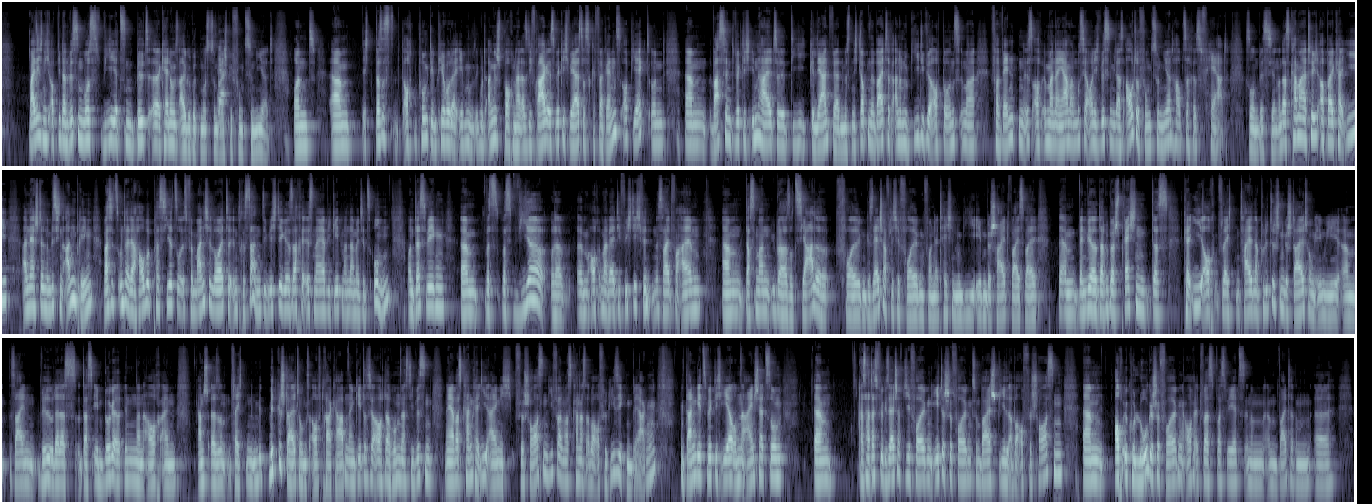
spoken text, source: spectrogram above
weiß ich nicht, ob die dann wissen muss, wie jetzt ein Bilderkennungsalgorithmus zum ja. Beispiel funktioniert. Und ähm, ich, das ist auch ein Punkt, den Pero da eben gut angesprochen hat. Also die Frage ist wirklich, wer ist das Referenzobjekt und ähm, was sind wirklich Inhalte, die gelernt werden müssen. Ich glaube, eine weitere Analogie, die wir auch bei uns immer verwenden, ist auch immer, naja, man muss ja auch nicht wissen, wie das Auto funktioniert, Hauptsache es fährt so ein bisschen. Und das kann man natürlich auch bei KI an der Stelle ein bisschen anbringen. Was jetzt unter der Haube passiert, so ist für manche Leute interessant. Die wichtige Sache ist, naja, wie geht man damit jetzt um? Und deswegen, ähm, was, was wir oder ähm, auch immer relativ wichtig finden, ist halt vor allem, ähm, dass man über soziale Folgen, gesellschaftliche Folgen von der Technologie eben Bescheid weiß, weil ähm, wenn wir darüber sprechen, dass KI auch vielleicht ein Teil einer politischen Gestaltung irgendwie ähm, sein will oder dass, dass eben BürgerInnen dann auch ein also vielleicht einen Mitgestaltungsauftrag haben, dann geht es ja auch darum, dass die wissen, naja, was kann KI eigentlich für Chancen liefern, was kann das aber auch für Risiken bergen. Und dann geht es wirklich eher um eine Einschätzung, ähm, was hat das für gesellschaftliche Folgen, ethische Folgen zum Beispiel, aber auch für Chancen, ähm, auch ökologische Folgen, auch etwas, was wir jetzt in einem, einem weiteren äh,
